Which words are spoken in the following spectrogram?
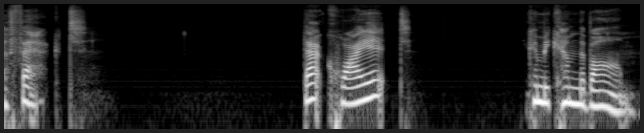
effect that quiet can become the balm.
